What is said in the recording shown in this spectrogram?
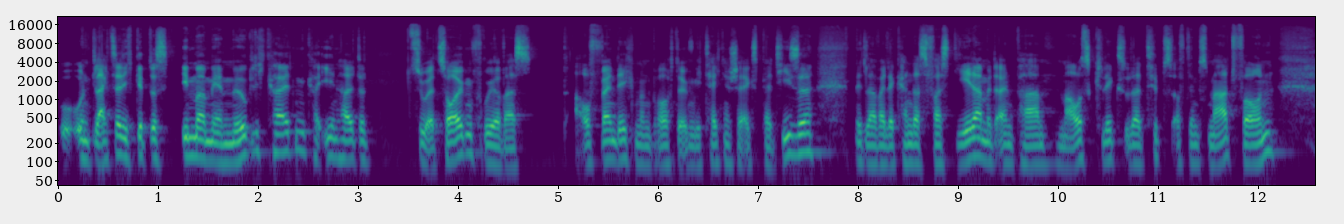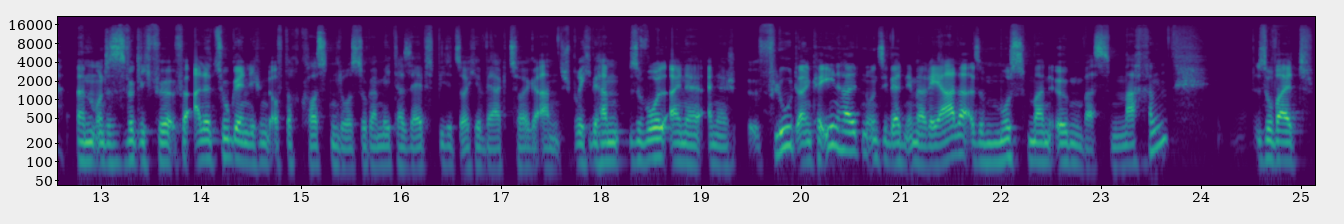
Und gleichzeitig gibt es immer mehr Möglichkeiten, KI-Inhalte zu erzeugen. Früher war es aufwendig, man brauchte irgendwie technische Expertise. Mittlerweile kann das fast jeder mit ein paar Mausklicks oder Tipps auf dem Smartphone. Ähm, und es ist wirklich für, für alle zugänglich und oft auch kostenlos. Sogar Meta selbst bietet solche Werkzeuge an. Sprich, wir haben sowohl eine, eine Flut an KI-Inhalten und sie werden immer realer, also muss man irgendwas machen soweit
